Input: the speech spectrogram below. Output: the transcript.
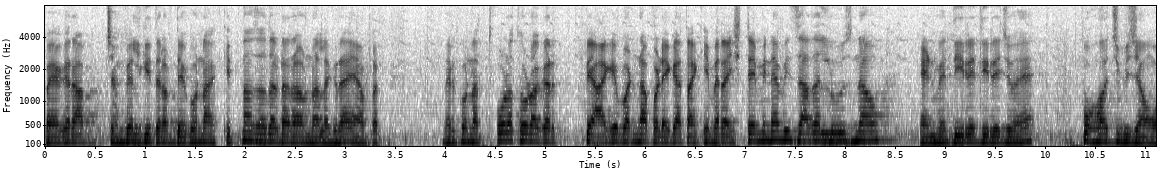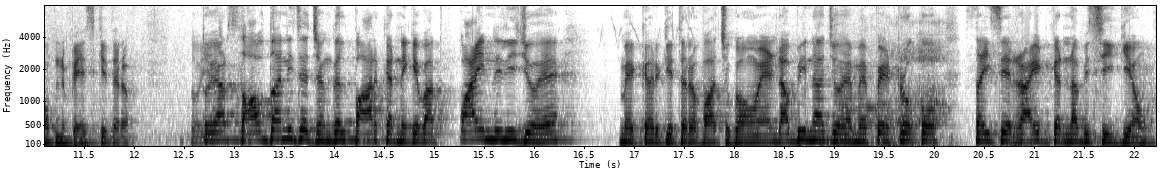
भाई अगर आप जंगल की तरफ़ देखो ना, कितना ज़्यादा डरावना लग रहा है यहाँ पर। मेरे को ना थोड़ा थोड़ा करते आगे बढ़ना पड़ेगा ताकि मेरा स्टेमिना भी ज़्यादा लूज़ ना हो। एंड मैं धीरे धीरे जो है, पहुँच भी जाऊँ अपने बेस की तरफ़। तो यार सावधानी से जंगल पार करने के बाद फाइनली जो है मैं घर की तरफ़ आ चुका हूँ एंड अभी ना जो है मैं पेट्रो को सही से राइड करना भी सीख गया हूँ।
